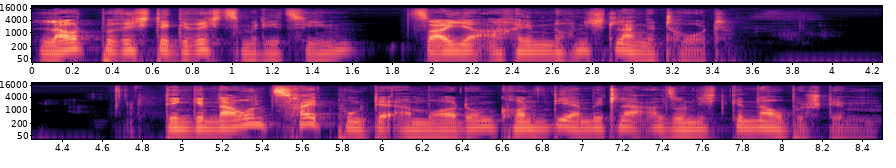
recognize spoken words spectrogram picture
Laut Bericht der Gerichtsmedizin sei Joachim noch nicht lange tot. Den genauen Zeitpunkt der Ermordung konnten die Ermittler also nicht genau bestimmen.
